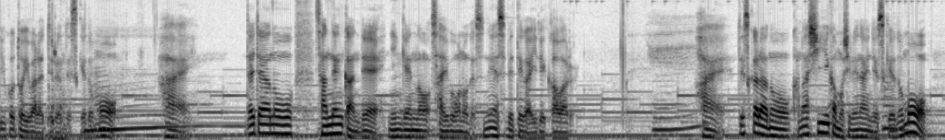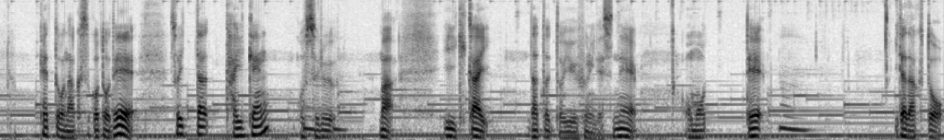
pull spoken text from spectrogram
いうことを言われてるんですけども、うんはい。大体あの3年間で人間の細胞のですね全てが入れ替わる、はい、ですからあの悲しいかもしれないんですけれども、ペットを亡くすことでそういった体験をする、うんまあいい機会だったというふうにですね思ってうん。いただくと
